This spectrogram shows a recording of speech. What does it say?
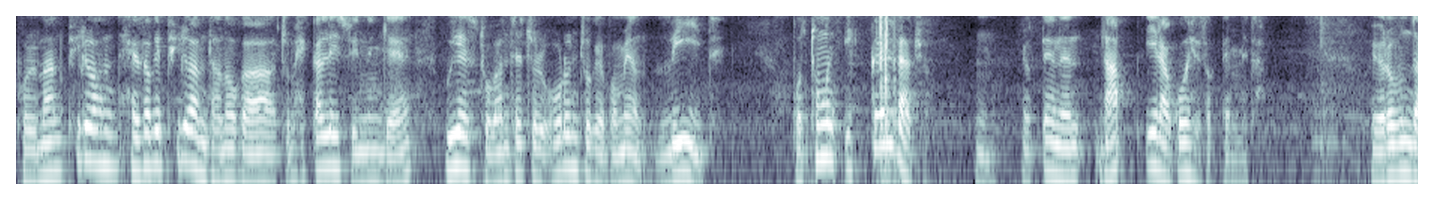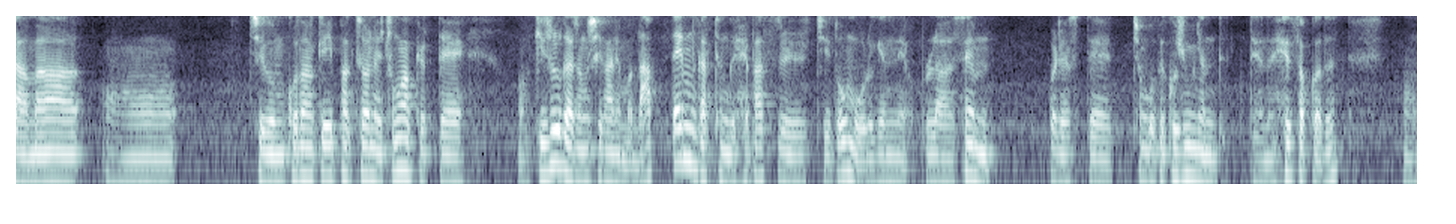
볼만 필요한 해석이 필요한 단어가 좀 헷갈릴 수 있는 게 위에서 두 번째 줄 오른쪽에 보면 lead 보통은 이끌다죠. 음, 이때는 납이라고 해석됩니다. 여러분도 아마 어, 지금 고등학교 입학 전에 중학교 때 어, 기술과정 시간에 뭐 납땜 같은 거 해봤을지도 모르겠네요. 몰라 쌤 어렸을 때 1990년대는 했었거든. 어,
